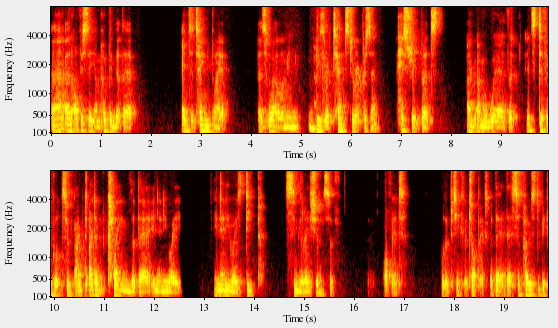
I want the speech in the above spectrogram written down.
Uh, and obviously, I'm hoping that they're entertained by it as well. I mean, these are attempts to represent history, but I'm, I'm aware that it's difficult to. I, I, don't claim that they're in any way, in any ways, deep simulations of of it. Or the particular topics, but they're, they're supposed to be,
